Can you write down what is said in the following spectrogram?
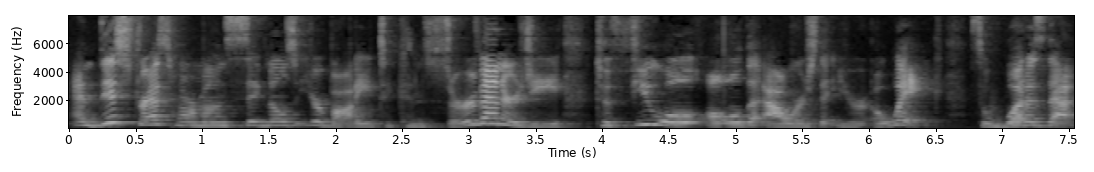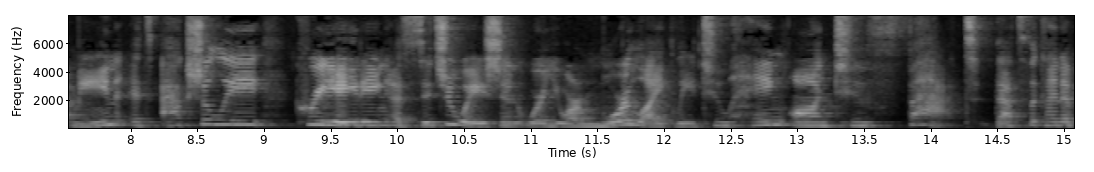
And this stress hormone signals your body to conserve energy to fuel all the hours that you're awake. So, what does that mean? It's actually creating a situation where you are more likely to hang on to fat. That's the kind of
